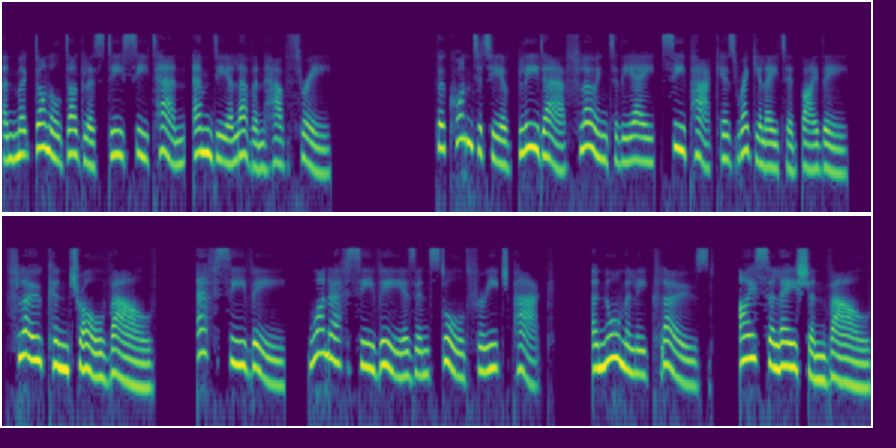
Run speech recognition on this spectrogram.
and McDonnell Douglas DC-10, MD-11 have three. The quantity of bleed air flowing to the A, C pack is regulated by the flow control valve FCV. One FCV is installed for each pack. A normally closed isolation valve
